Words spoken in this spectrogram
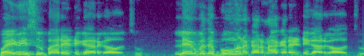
వైవి సుబ్బారెడ్డి గారు కావచ్చు లేకపోతే భూమన కరుణాకర్ రెడ్డి గారు కావచ్చు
